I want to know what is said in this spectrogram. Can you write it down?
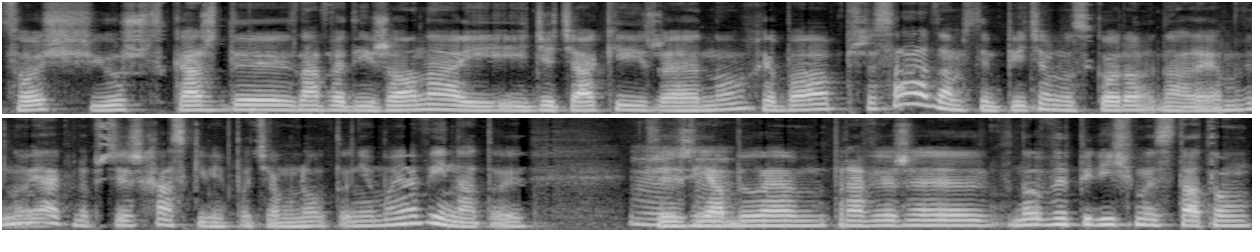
coś już każdy, nawet i żona i, i dzieciaki, że no chyba przesadzam z tym piciem, no skoro, no ale ja mówię, no jak, no przecież Haski mnie pociągnął, to nie moja wina, to przecież ja Mhm. byłem prawie, że no wypiliśmy z tatą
